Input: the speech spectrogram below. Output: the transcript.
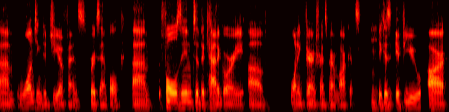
um, wanting to geofence, for example, um, falls into the category of wanting fair and transparent markets. Mm. Because if you are,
